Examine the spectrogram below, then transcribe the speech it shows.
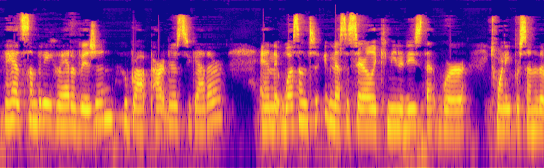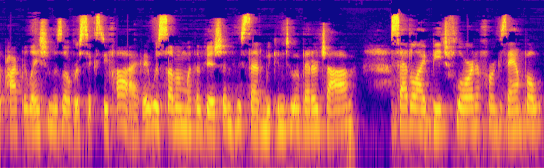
They had somebody who had a vision, who brought partners together, and it wasn't necessarily communities that were 20% of their population was over 65. It was someone with a vision who said, we can do a better job. Satellite Beach, Florida, for example,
